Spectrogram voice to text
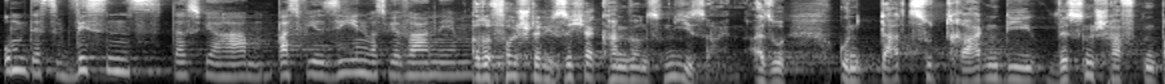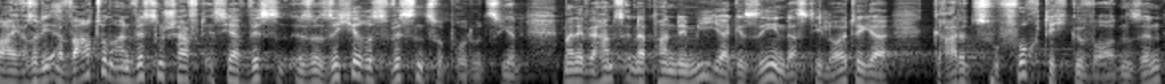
um des Wissens, das wir haben, was wir sehen, was wir wahrnehmen. Also vollständig sicher können wir uns nie sein. Also und dazu tragen die Wissenschaften bei. Also die Erwartung an Wissenschaft ist ja Wissen, also sicheres Wissen zu produzieren. Ich meine, wir haben es in der Pandemie ja gesehen, dass die Leute ja geradezu fuchtig geworden sind,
